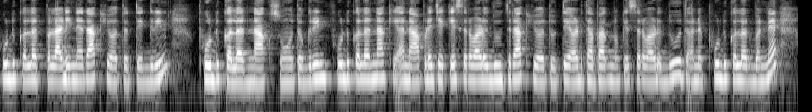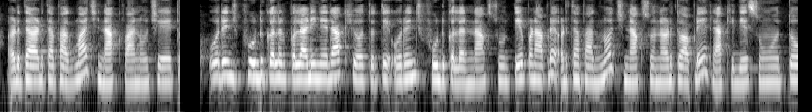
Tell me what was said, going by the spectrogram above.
ફૂડ કલર પલાળીને રાખ્યો હતો તે ગ્રીન ફૂડ કલર નાખશું. તો ગ્રીન ફૂડ કલર નાખી અને આપણે જે કેસરવાળું દૂધ રાખ્યું હતું તે અડધા ભાગનું કેસરવાળું દૂધ અને ફૂડ કલર બંને અડધા અડધા ભાગમાં જ નાખવાનું છે. ઓરેન્જ ફૂડ કલર પલાળીને રાખ્યો તો તે ઓરેન્જ ફૂડ કલર નાખશું. તે પણ આપણે અડધા ભાગનો જ નાખશું અને અડધો આપણે રાખી દઈશું તો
